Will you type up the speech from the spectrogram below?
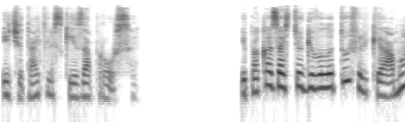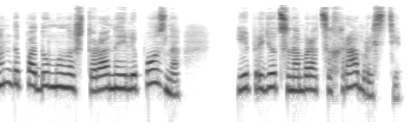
и читательские запросы. И пока застегивала туфельки, Аманда подумала, что рано или поздно ей придется набраться храбрости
